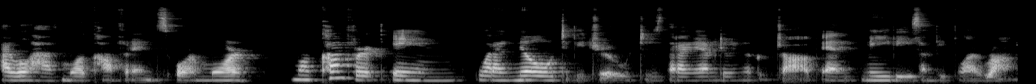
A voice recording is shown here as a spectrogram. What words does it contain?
I will have more confidence or more more comfort in what I know to be true, which is that I am doing a good job and maybe some people are wrong.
